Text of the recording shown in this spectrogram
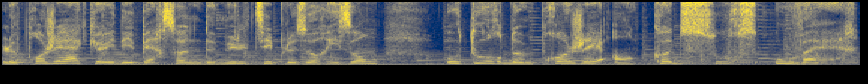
Le projet accueille des personnes de multiples horizons autour d'un projet en code source ouvert,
